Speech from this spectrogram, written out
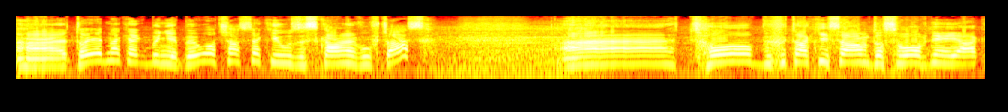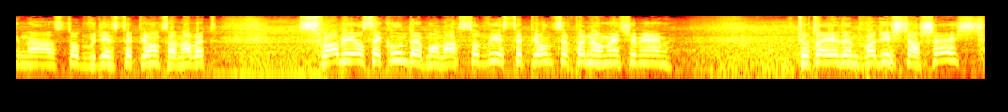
E, to jednak jakby nie było czas, jaki uzyskałem wówczas, e, to był taki sam dosłownie jak na 125, nawet słabiej o sekundę, bo na 125 w pewnym momencie miałem tutaj 1,26,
